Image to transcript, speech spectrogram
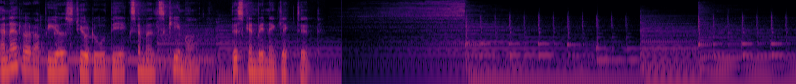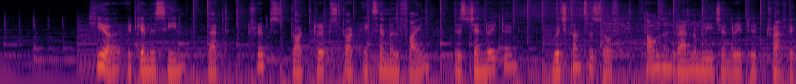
an error appears due to the XML schema, this can be neglected. Here it can be seen that trips.trips.xml file is generated which consists of 1000 randomly generated traffic.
